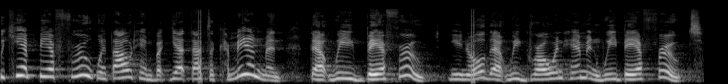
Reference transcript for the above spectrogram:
we can't bear fruit without him but yet that's a commandment that we bear fruit you know that we grow in him and we bear fruit.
